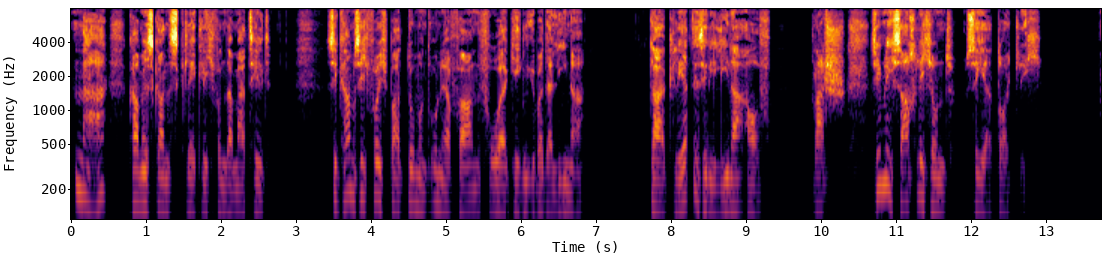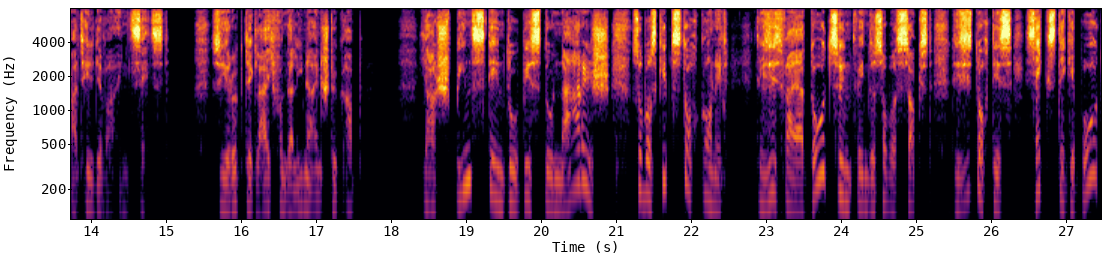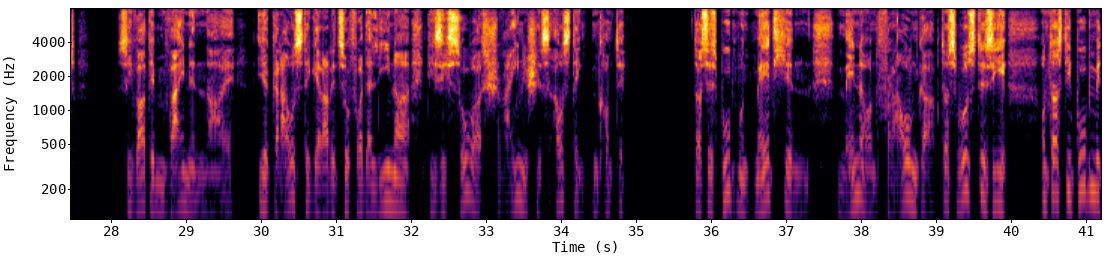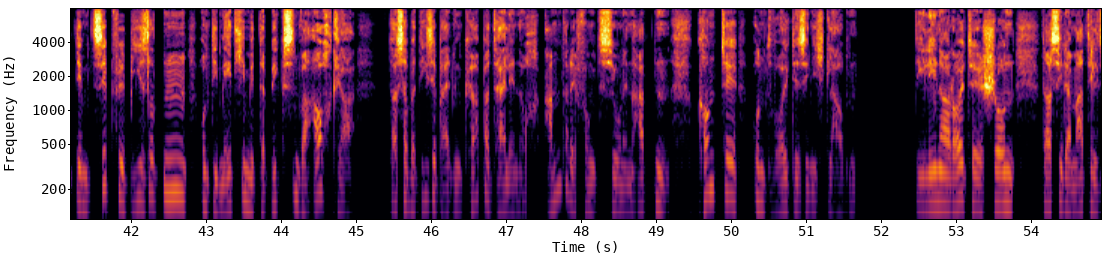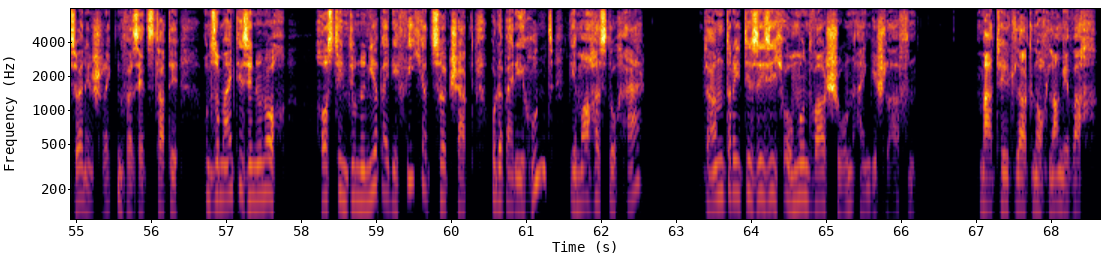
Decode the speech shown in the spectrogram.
Na, kam es ganz kläglich von der Mathild. Sie kam sich furchtbar dumm und unerfahren vor gegenüber der Lina. Da klärte sie die Lina auf. Rasch, ziemlich sachlich und sehr deutlich. Mathilde war entsetzt. Sie rückte gleich von der Lina ein Stück ab. Ja, spinnst denn du, bist du narrisch? Sowas gibt's doch gar nicht. Das ist feier Todsünd, wenn du sowas sagst. Das ist doch das sechste Gebot. Sie war dem Weinen nahe. Ihr grauste geradezu vor der Lina, die sich sowas Schweinisches ausdenken konnte. Dass es Buben und Mädchen, Männer und Frauen gab, das wusste sie, und dass die Buben mit dem Zipfel bieselten und die Mädchen mit der Bixen, war auch klar. Dass aber diese beiden Körperteile noch andere Funktionen hatten, konnte und wollte sie nicht glauben. Die Lina reute es schon, dass sie der Mathild so einen Schrecken versetzt hatte, und so meinte sie nur noch, Hast ihn du noch nie bei die Viecher zugeschaut oder bei die Hund, die machen's doch auch? Dann drehte sie sich um und war schon eingeschlafen. Mathild lag noch lange wach.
